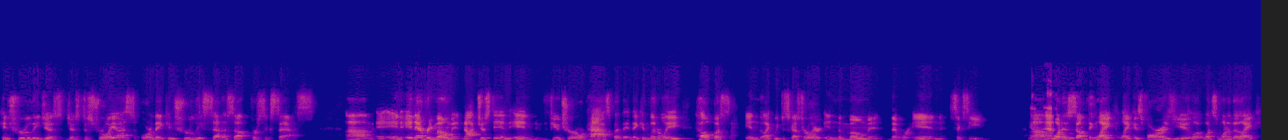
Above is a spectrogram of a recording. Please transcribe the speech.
can truly just just destroy us, or they can truly set us up for success um, in in every moment, not just in in future or past, but they, they can literally help us in like we discussed earlier in the moment that we're in succeed. Um, what is something like like as far as you? What's one of the like?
